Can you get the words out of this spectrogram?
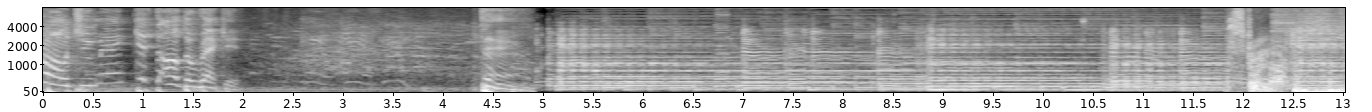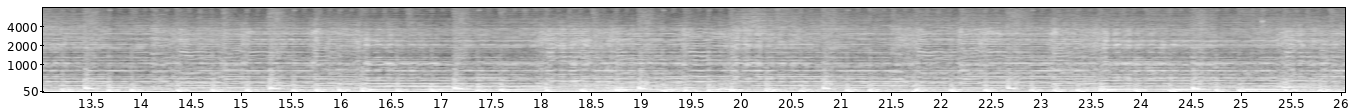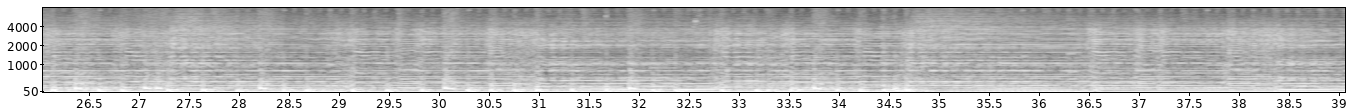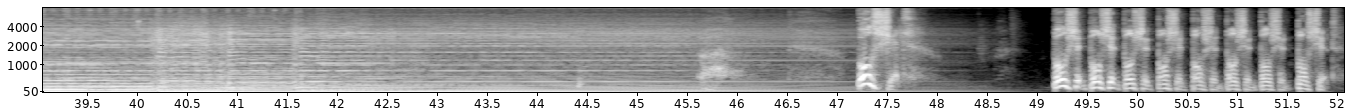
wrong with you, man? Get the other record. Damn. Bullshit. Bullshit, bullshit, bullshit, bullshit, bullshit, bullshit, bullshit, bullshit.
